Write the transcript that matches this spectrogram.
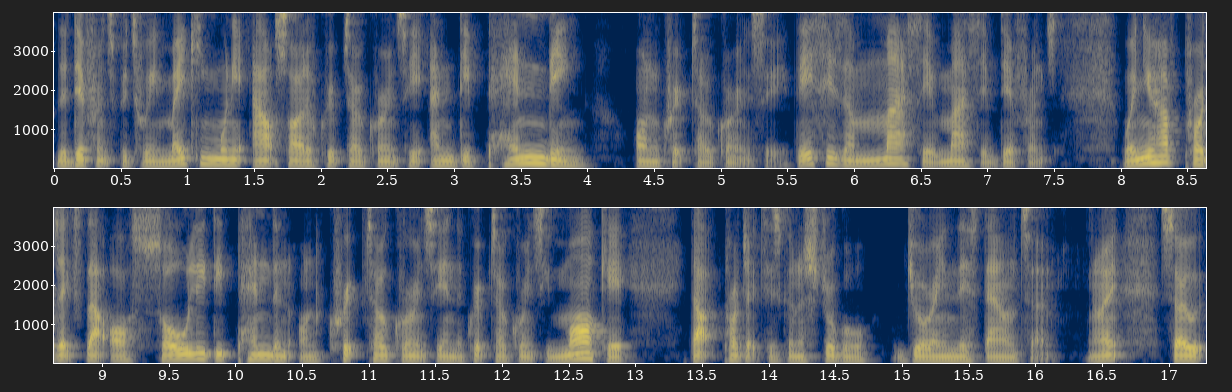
the difference between making money outside of cryptocurrency and depending on cryptocurrency. This is a massive, massive difference. When you have projects that are solely dependent on cryptocurrency and the cryptocurrency market, that project is going to struggle during this downturn. Right. So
